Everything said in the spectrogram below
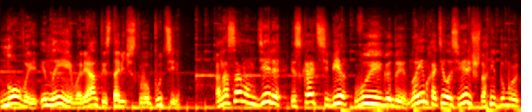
новые, иные варианты исторического пути а на самом деле искать себе выгоды, но им хотелось верить, что они думают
